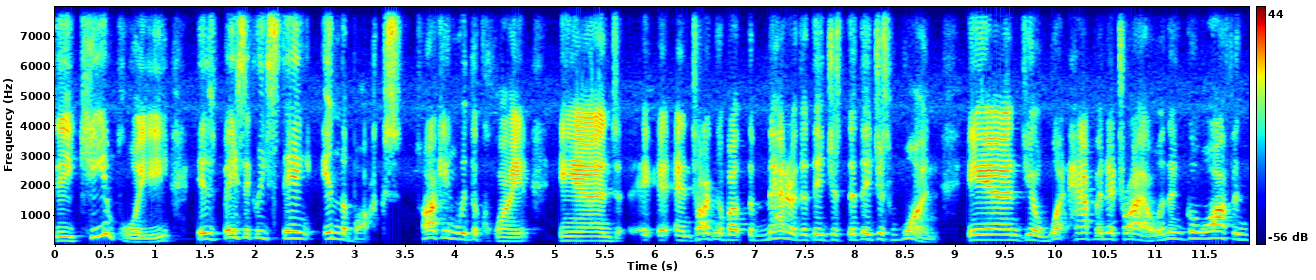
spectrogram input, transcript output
the key employee is basically staying in the box, talking with the client and and talking about the matter that they just that they just won and you know what happened at trial and then go off and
